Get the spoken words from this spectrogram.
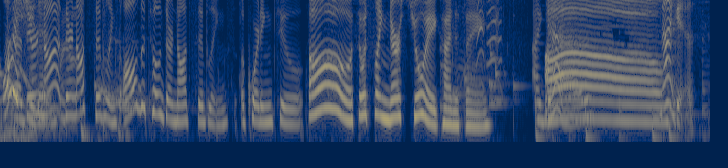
What Yeah, is she they're then? not. They're not siblings. All the toads are not siblings, according to Oh, so it's like Nurse Joy kind of thing. I guess. Oh. I guess.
